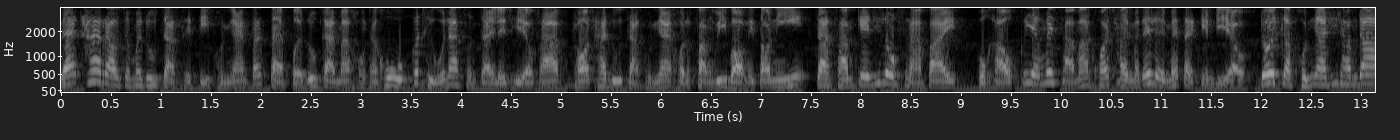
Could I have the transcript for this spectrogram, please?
และถ้าเราจะมาดูจากสถิติผลงานตั้งแต่เปิดฤดูกาลมาของทั้งคู่ ก็ถือว่าน่าสนใจเลยทีเดียวครับ เพราะถ้าดูจากผลงานของทางฝั่งวีบอกในตอนนี้ จาก 3 เกมที่ลงสนามไป พวกเขาก็ยังไม่สามารถคว้าชัยมาได้เลยแม้แต่เกมเดียว โดยกับผลงานที่ทำได้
